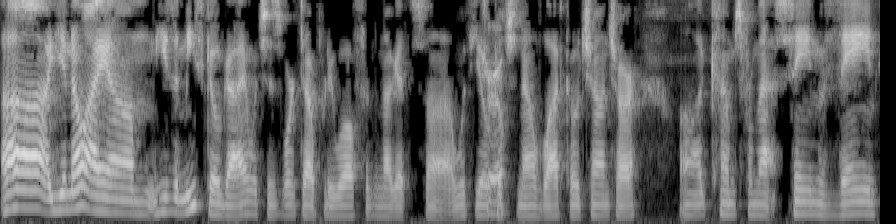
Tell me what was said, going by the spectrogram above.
Uh, you know, I um, he's a Misko guy, which has worked out pretty well for the Nuggets uh, with Jokic True. now Vlatko Cancar. Uh, comes from that same vein.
